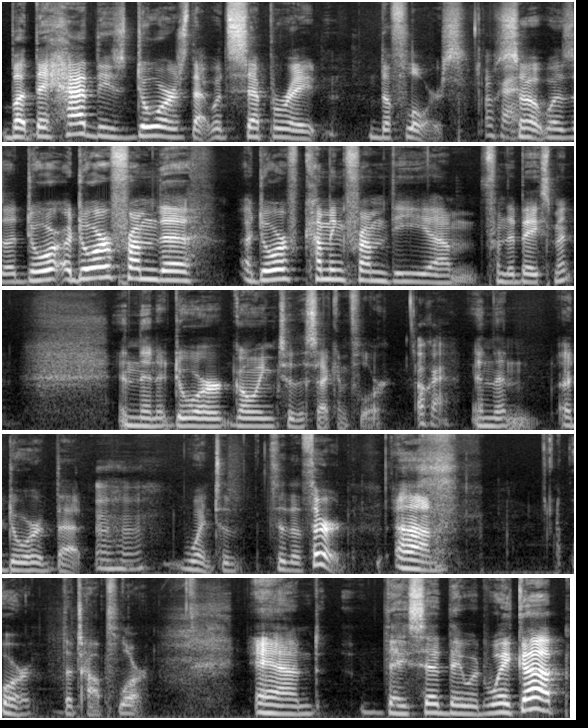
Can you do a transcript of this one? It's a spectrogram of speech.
But they had these doors that would separate the floors. Okay. So it was a door, a door from the, a door coming from the um, from the basement, and then a door going to the second floor, Okay. and then a door that Mm-hmm. went to to the third, um, or the top floor, and they said they would wake up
